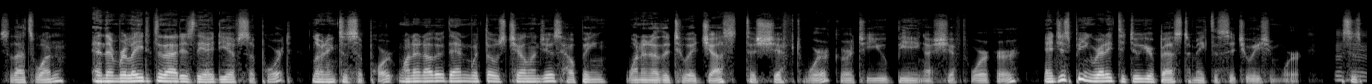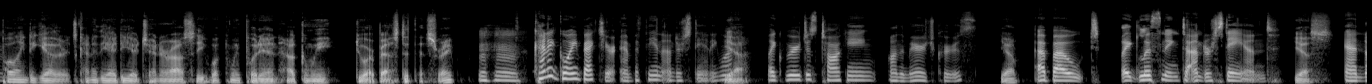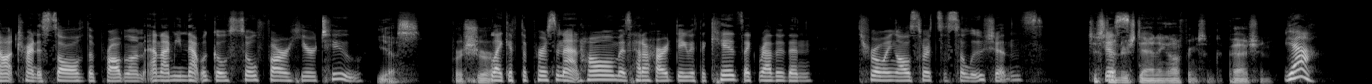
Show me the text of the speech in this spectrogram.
So that's one. And then related to that is the idea of support, learning to support one another then with those challenges, helping one another to adjust to shift work or to you being a shift worker, and just being ready to do your best to make the situation work. This is Mhm. pulling together. It's kind of the idea of generosity. What can we put in? How can we do our best at this, right? hmm Kind of going back to your empathy and understanding one. Yeah. Like we were just talking on the marriage cruise. Yep. About like listening to understand Yes. and not trying to solve the problem. And I mean, that would go so far here too. Yes. For sure. Like if the person at home has had a hard day with the kids, like rather than throwing all sorts of solutions. just, just- understanding, offering some compassion. Yeah.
